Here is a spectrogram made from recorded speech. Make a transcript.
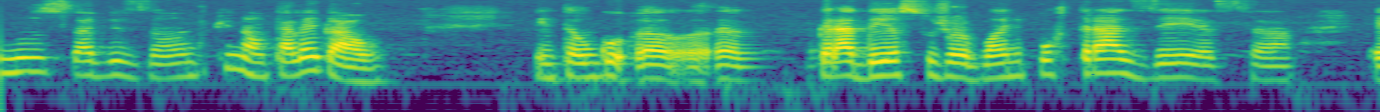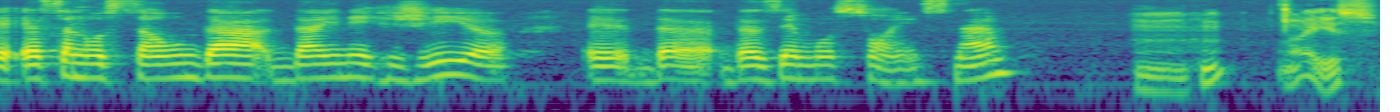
nos avisando que não está legal. Então, agradeço, Giovanni, por trazer essa, é, essa noção da, da energia é, da, das emoções, né? Uhum, é isso.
